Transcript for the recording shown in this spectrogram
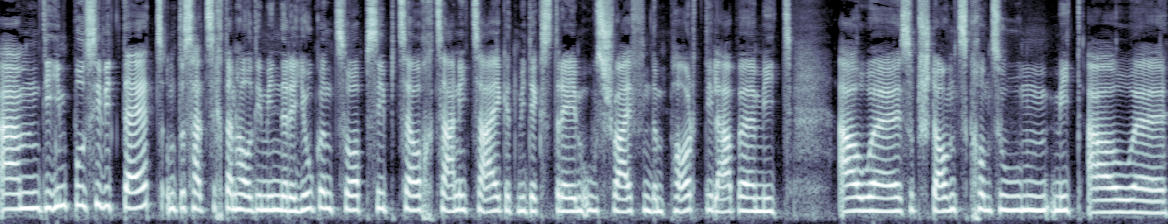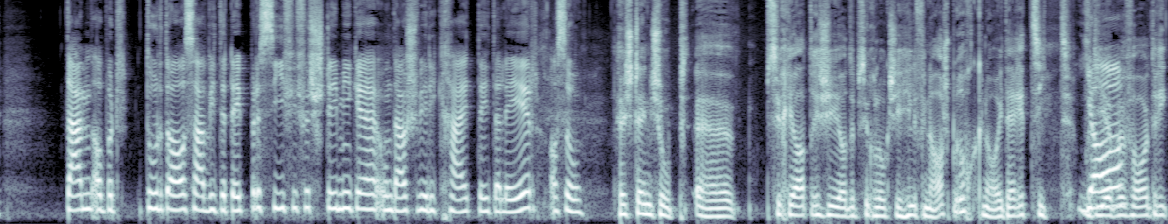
Ähm, die Impulsivität, und das hat sich dann halt in meiner Jugend so ab 17, 18 gezeigt, mit extrem ausschweifendem Partyleben, mit auch äh, Substanzkonsum, mit auch äh, dann aber durch das auch wieder depressive Verstimmungen und auch Schwierigkeiten in der Lehre. Also, Hast du denn schon äh, psychiatrische oder psychologische Hilfe in Anspruch genommen in dieser Zeit, wo ja, die Überforderung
